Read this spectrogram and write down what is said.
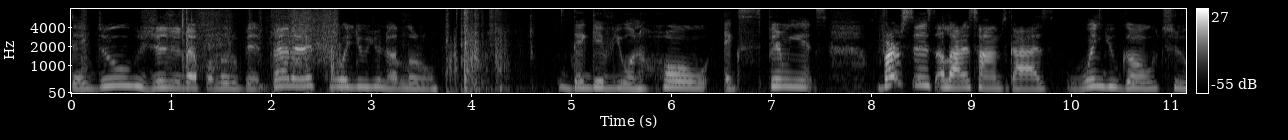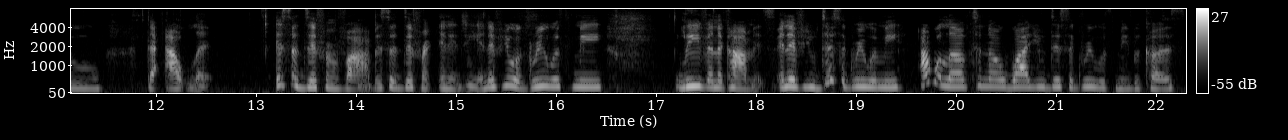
they do zhuzh it up a little bit better for you. You know, a little, they give you a whole experience versus a lot of times, guys, when you go to the outlet, it's a different vibe. It's a different energy. And if you agree with me, leave in the comments. And if you disagree with me, I would love to know why you disagree with me because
